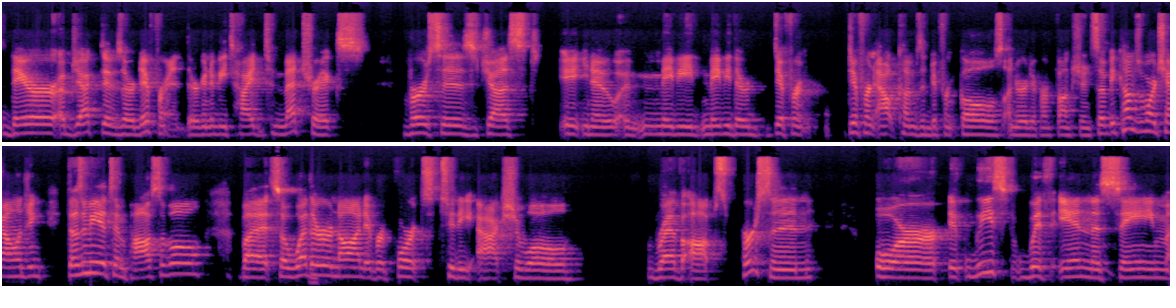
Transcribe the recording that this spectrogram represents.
their objectives are different. They're going to be tied to metrics versus just you know maybe maybe they're different different outcomes and different goals under a different function. So it becomes more challenging. Doesn't mean it's impossible, but so whether or not it reports to the actual rev ops person or at least within the same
